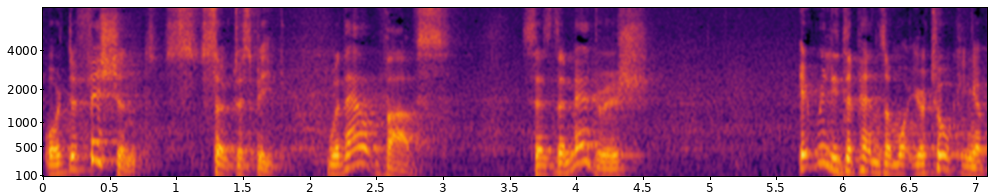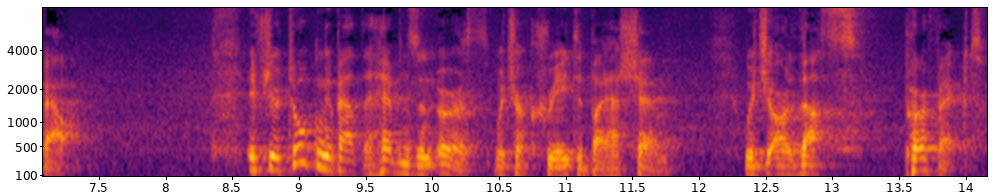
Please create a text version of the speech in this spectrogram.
or deficient, so to speak, without vavs? Says the Medrash, it really depends on what you're talking about. If you're talking about the heavens and earth, which are created by Hashem, which are thus perfect,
